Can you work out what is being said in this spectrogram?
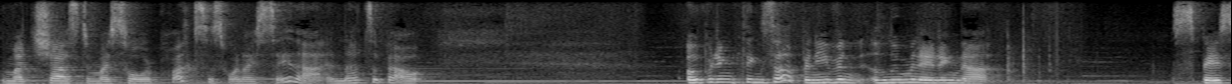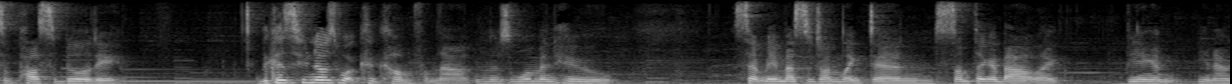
in my chest and my solar plexus when I say that. And that's about opening things up and even illuminating that space of possibility because who knows what could come from that. And there's a woman who sent me a message on LinkedIn, something about like being, in, you know,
